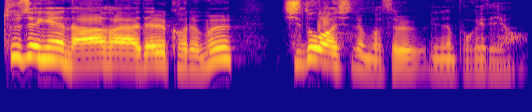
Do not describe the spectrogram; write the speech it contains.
투쟁에 나아가야 될 걸음을 지도하시는 것을 우리는 보게 돼요.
